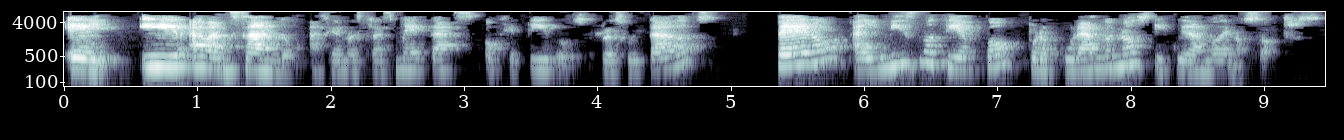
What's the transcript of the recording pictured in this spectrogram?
el ir avanzando hacia nuestras metas, objetivos, resultados, pero al mismo tiempo procurándonos y cuidando de nosotros.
